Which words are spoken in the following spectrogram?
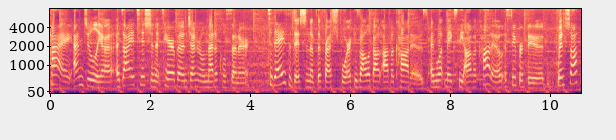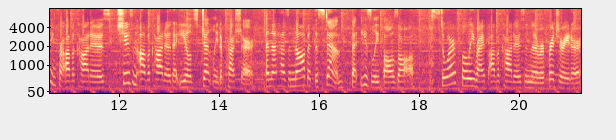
Hi, I'm Julia, a dietitian at Terrebonne General Medical Center. Today's edition of The Fresh Fork is all about avocados and what makes the avocado a superfood. When shopping for avocados, choose an avocado that yields gently to pressure and that has a knob at the stem that easily falls off. Store fully ripe avocados in the refrigerator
